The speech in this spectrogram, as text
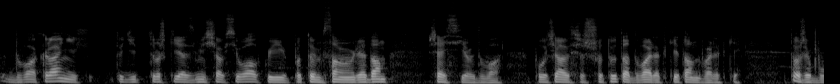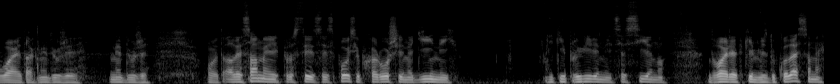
два крайніх, тоді трошки я зміщав сівалку і по тим самим рядам ще сіяв два. Получалося, що тут а два рядки, там два рядки. Теж буває так, не дуже. Не дуже. От. Але самий простий цей спосіб, хороший, надійний, який провірений, це сіяно два рядки між колесами,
